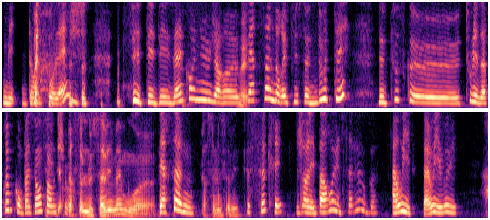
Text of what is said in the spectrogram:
Mais dans le collège, c'était des inconnus. Genre, euh, Ouais. personne n'aurait pu se douter de tout ce que. tous les après-midi qu'on passait ensemble. Tu personne ne le savait même ou euh, Personne. personne ne le savait Secret. Genre, les parents, ils le savaient ou pas? Ah oui, bah oui, oui, oui.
